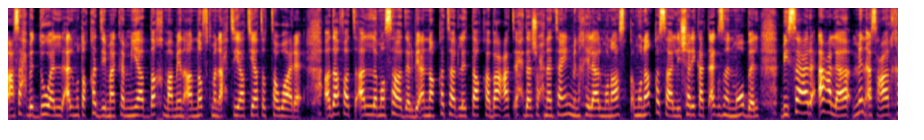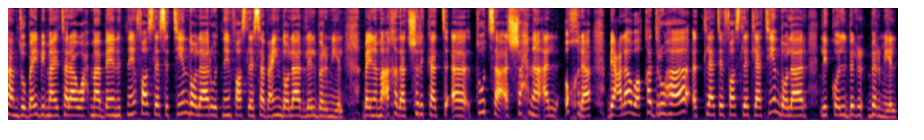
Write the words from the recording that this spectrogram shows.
مع سحب الدول المتقدمة كميات ضخمة من النفط من احتياطيات الطوارئ. أضافت المصادر بأن قطر للطاقة باعت إحدى شحنتين من خلال مناقصة لشركة أكزن موبل بسعر أعلى من أسعار خام دبي بما يتراوح ما بين 2.60 دولار و 2.70 دولار للبرميل. بينما أخذت شركة آه، توتسا الشحنة الأخرى بعلاوة قدرها 3.30 دولار لكل برميل.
